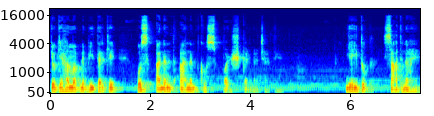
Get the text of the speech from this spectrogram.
क्योंकि हम अपने भीतर के उस अनंत आनंद को स्पर्श करना चाहते हैं। यही तो साधना है।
